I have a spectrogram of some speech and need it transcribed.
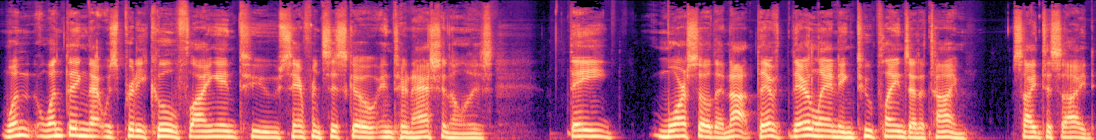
One one thing that was pretty cool flying into San Francisco International is they more so than not they're they're landing two planes at a time, side to side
